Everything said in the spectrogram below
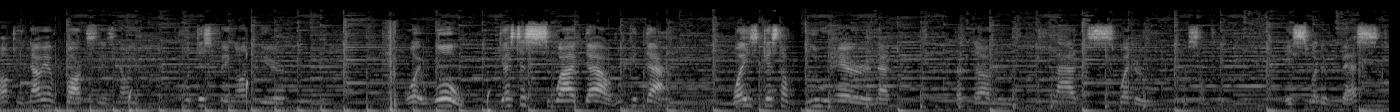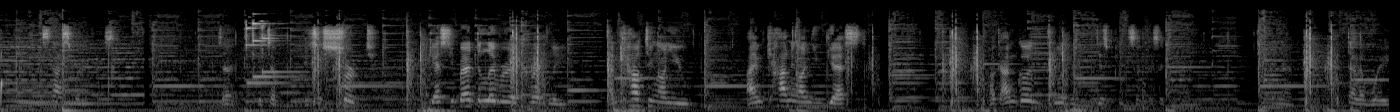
Okay, now we have boxes. Now we put this thing on here. Wait, whoa. Guest just swagged out. Look at that. Why is Guest have blue hair and that that um plaid sweater or something? A sweater vest? It's not sweater vest. It's a it's a it's a shirt. Guess you better deliver it correctly. I'm counting on you. I'm counting on you, guest. Okay, I'm going to deliver this pizza because I can. I'm gonna put that away.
